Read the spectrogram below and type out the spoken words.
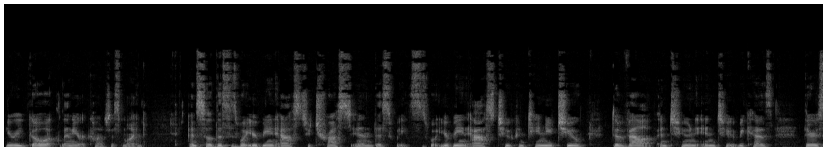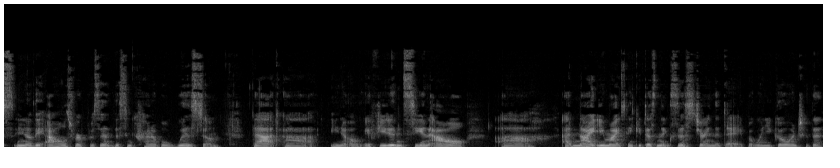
Your egoic linear conscious mind. And so this is what you're being asked to trust in this week. This is what you're being asked to continue to develop and tune into because there's, you know, the owls represent this incredible wisdom that, uh, you know, if you didn't see an owl, uh, at night you might think it doesn't exist during the day but when you go into the,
